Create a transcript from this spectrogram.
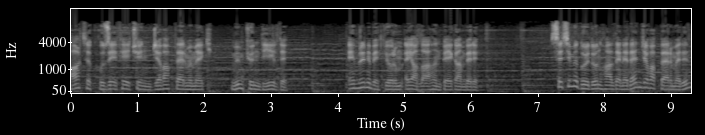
Artık Huzeyfe için cevap vermemek mümkün değildi. Emrini bekliyorum ey Allah'ın peygamberi. Sesimi duyduğun halde neden cevap vermedin?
